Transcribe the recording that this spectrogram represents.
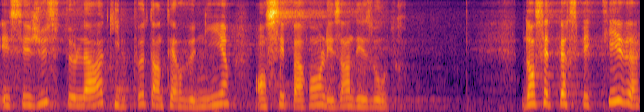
et c'est juste là qu'il peut intervenir en séparant les uns des autres. Dans cette perspective,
